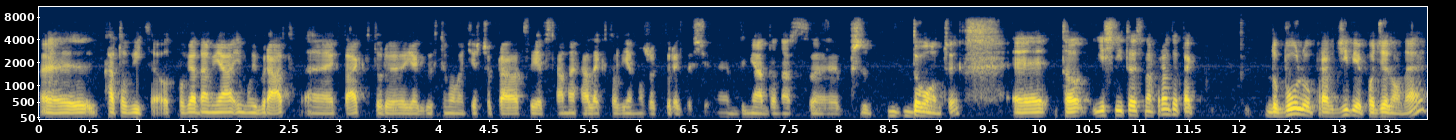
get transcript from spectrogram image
e, Katowice odpowiadam ja i mój brat, tak, który jakby w tym momencie jeszcze pracuje w Stanach, ale kto wie, może któregoś dnia do nas dołączy, to jeśli to jest naprawdę tak do bólu prawdziwie podzielone,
